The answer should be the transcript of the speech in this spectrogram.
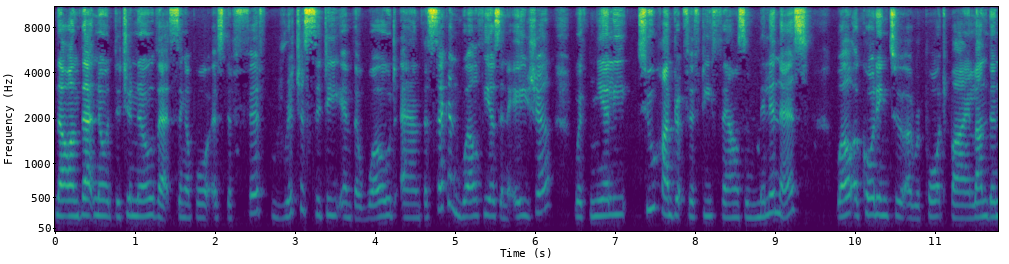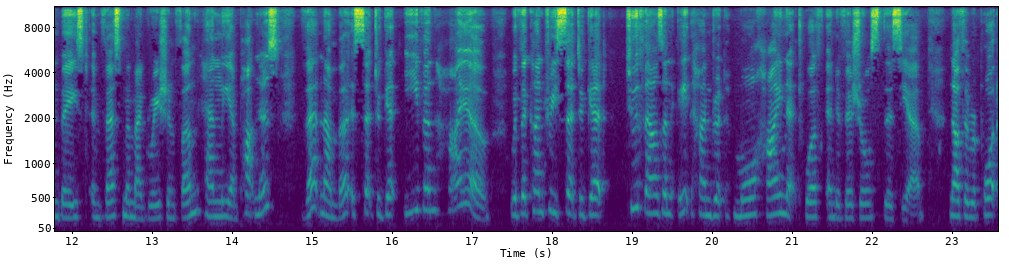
Now, on that note, did you know that Singapore is the fifth richest city in the world and the second wealthiest in Asia with nearly 250,000 millionaires? Well, according to a report by London-based investment migration firm Henley and Partners, that number is set to get even higher, with the country set to get 2,800 more high net worth individuals this year. Now, the report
